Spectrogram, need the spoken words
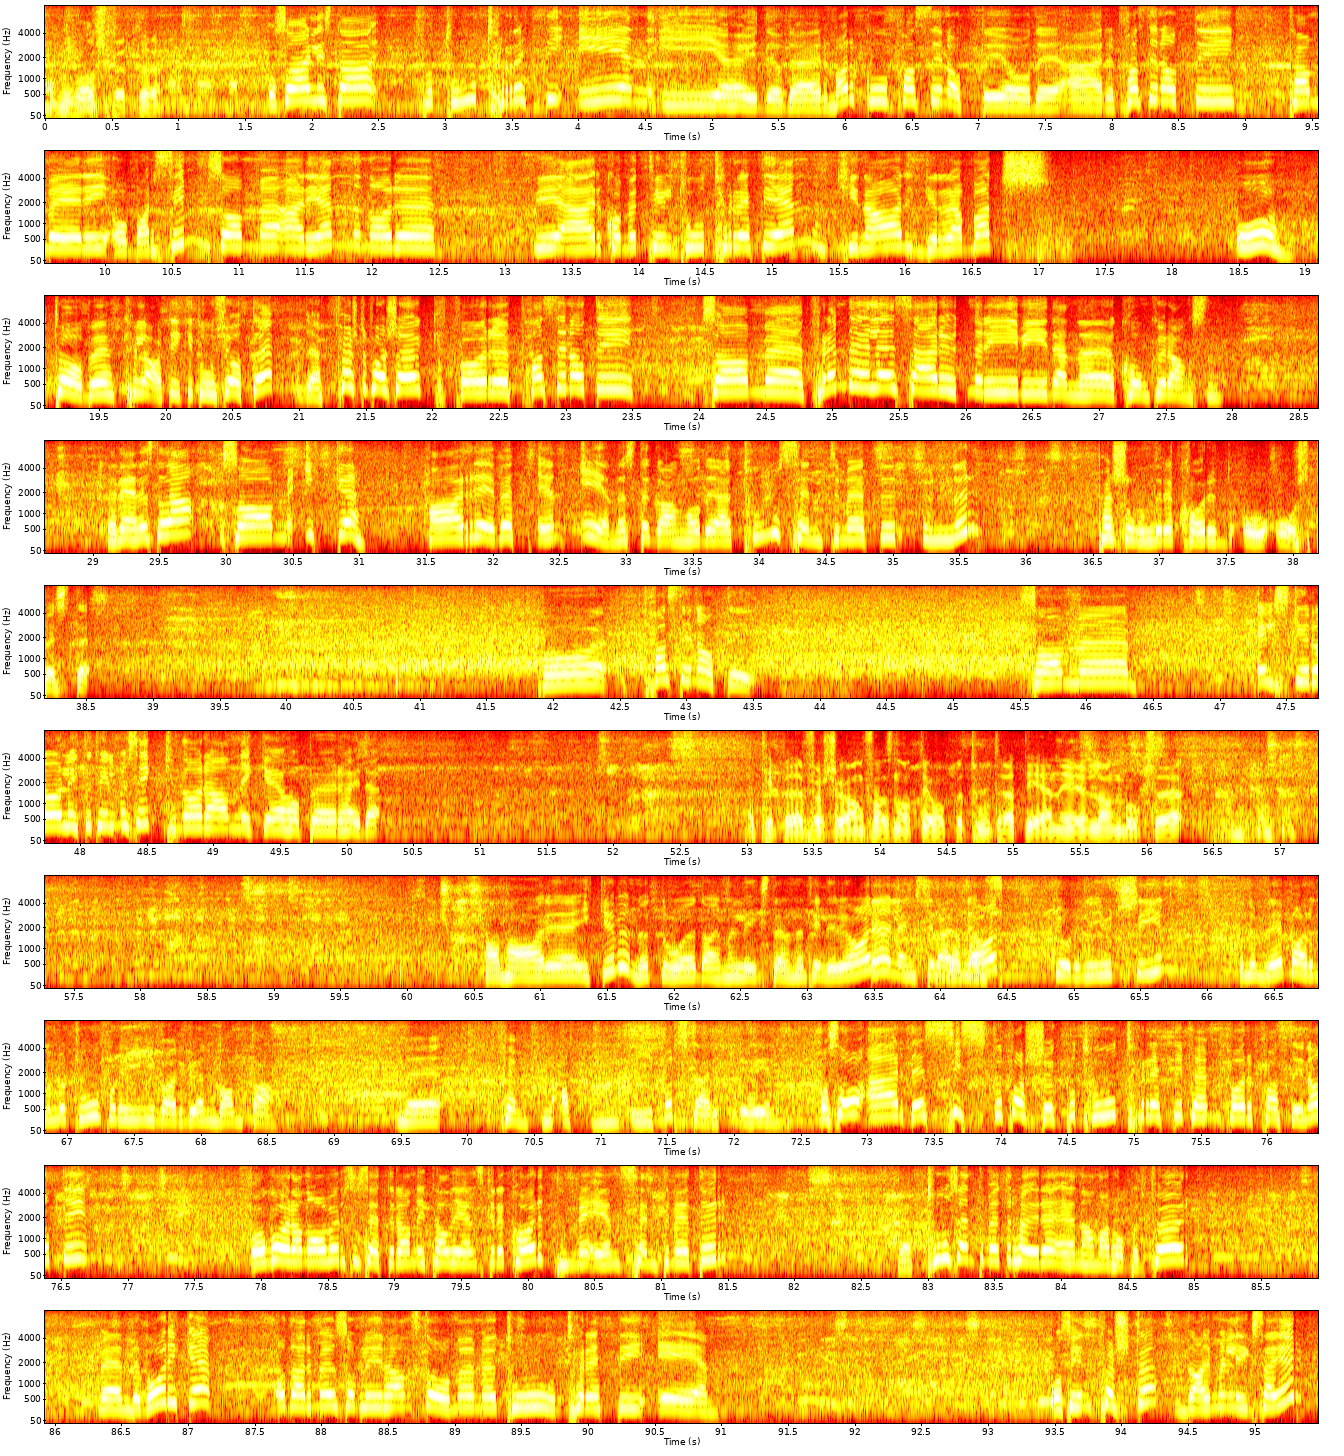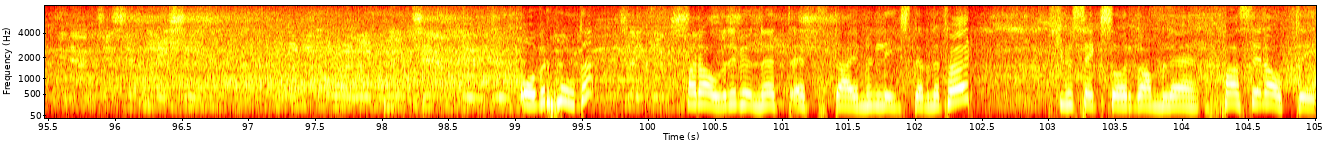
Og ny årsbøtte. Og så er lista på 2,31 i høyde. og Det er Marco Passinotti, og det er Passinotti, Tamberi og Barsim som er igjen når eh, vi er kommet til 2,31. Kinar, Grabac og Tobe klarte ikke 2,28. Det er første forsøk for Passinotti som eh, fremdeles er uten riv i denne konkurransen. Den eneste da, som ikke har revet en eneste gang, og det er to centimeter under personlig rekord og årsbeste. På Fastinotti, som eh, elsker å lytte til musikk når han ikke hopper høyde. Jeg tipper det er første gang Fasnotti hopper 2,31 i langbukse. Han har eh, ikke vunnet noe Diamond League-stevne tidligere i år. Lengst i verden i år. Gjorde det i Eugene, men hun ble bare nummer to fordi Ivarguen vant da. Med 15-18 i for sterk vind. Og så er det siste forsøk på 2.35 for Fasinotti. Og går han over, så setter han italiensk rekord med 1 centimeter. Det er 2 centimeter høyere enn han har hoppet før. Men det går ikke. Og dermed så blir han stående med 2.31. Og sin første Diamond League-seier. Overhodet. Har aldri vunnet et Diamond League-stevne før. 26 år gamle Fasinotti.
